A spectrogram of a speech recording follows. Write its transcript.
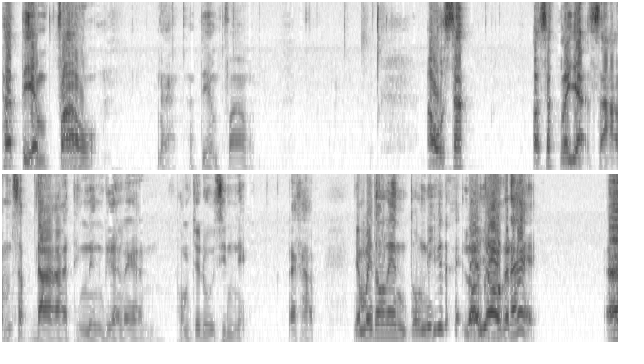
ถ้าเตรียมเฝ้านะถ้าเตรียมเฝ้า เอาสัก เอาสักระยะ 3 สัปดาห์ถึง 1 เดือนแล้วกัน ผมจะดูซินเน็กนะครับยังไม่ต้องเล่นตรงนี้ก็ได้รอย่อก็ได้อ่า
